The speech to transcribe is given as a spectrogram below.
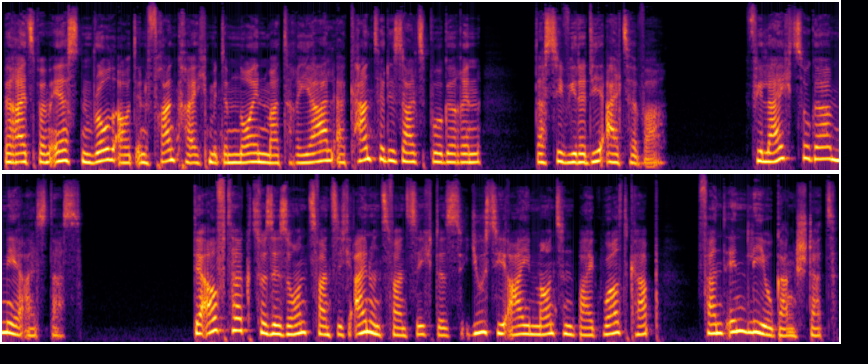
Bereits beim ersten Rollout in Frankreich mit dem neuen Material erkannte die Salzburgerin, dass sie wieder die alte war. Vielleicht sogar mehr als das. Der Auftakt zur Saison 2021 des UCI Mountainbike World Cup fand in Leogang statt.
